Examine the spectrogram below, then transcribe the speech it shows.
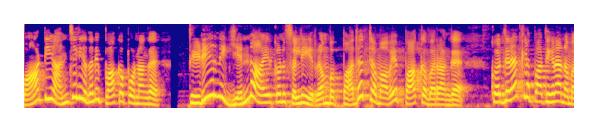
பாட்டி அஞ்சலியை தானே பார்க்க போனாங்க. திடீர்னு என்ன ஆயிருக்குன்னு சொல்லி ரொம்ப பதட்டமாகவே பார்க்க வராங்க கொஞ்ச நேரத்தில் பார்த்தீங்கன்னா நம்ம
